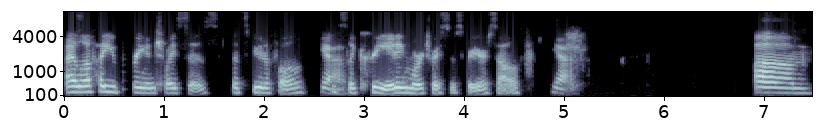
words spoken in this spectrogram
i love how you bring in choices. That's beautiful. Yeah. It's like creating more choices for yourself. Yeah. Um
